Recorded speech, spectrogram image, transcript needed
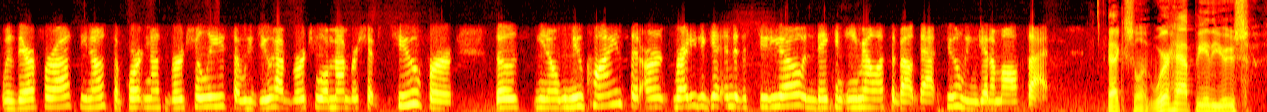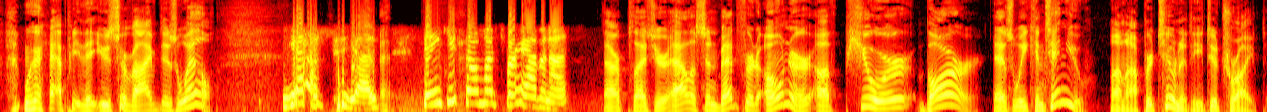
was there for us, you know, supporting us virtually. So we do have virtual memberships too for those, you know, new clients that aren't ready to get into the studio and they can email us about that too and we can get them all set. Excellent. We're happy that you we're happy that you survived as well. Yes, yes. Thank you so much for having us. Our pleasure. Allison Bedford, owner of Pure Barre, as we continue on Opportunity Detroit.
